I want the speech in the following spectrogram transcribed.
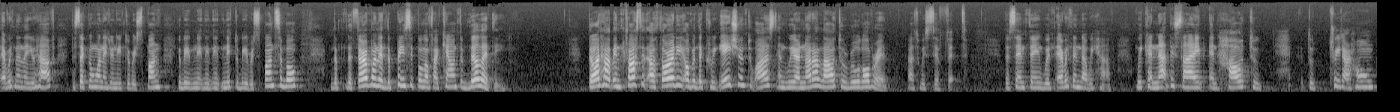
everything that you have. The second one is you need to respond, you be, need, need to be responsible. The, the third one is the principle of accountability. God has entrusted authority over the creation to us, and we are not allowed to rule over it as we see fit. The same thing with everything that we have. We cannot decide and how to, to treat our home,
